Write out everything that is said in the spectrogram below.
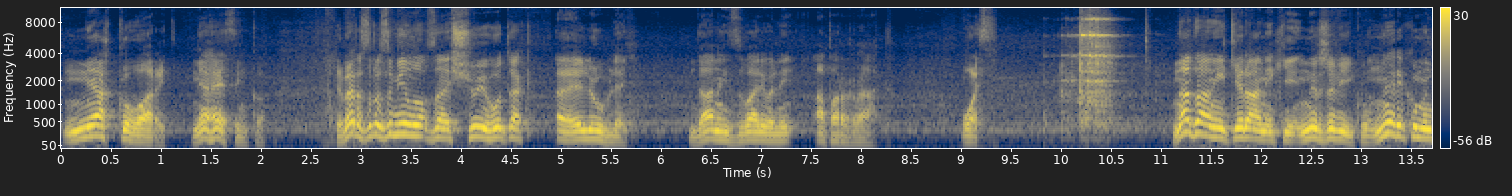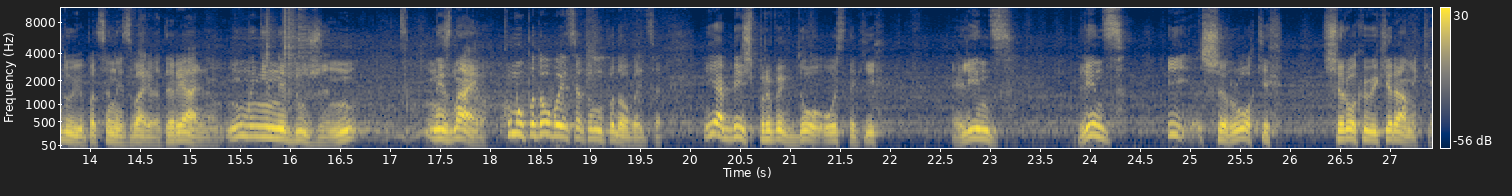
Мягко варить, м'ягесенько. Тепер зрозуміло, за що його так е, люблять. Даний зварювальний апарат. Ось. На даній кераміки нержавійку не рекомендую пацани зварювати. Реально. Ну мені не дуже. Не знаю. Кому подобається, тому подобається. Я більш привик до ось таких лінз. Лінз і широких, широкої кераміки.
